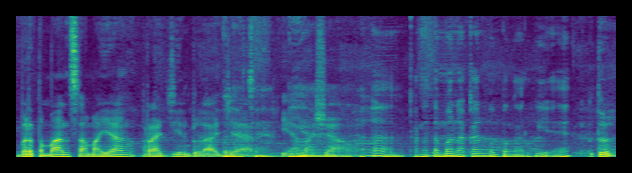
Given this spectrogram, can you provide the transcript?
Berteman sama yang rajin belajar. Belajar. Ya, Iya. Masya Allah. Ah, karena teman akan mempengaruhi ya. Betul.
